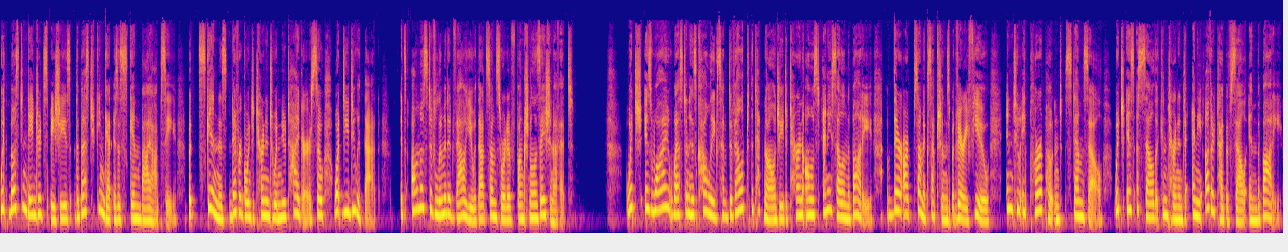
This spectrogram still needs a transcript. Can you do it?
With most endangered species, the best you can get is a skin biopsy, but skin is never going to turn into a new tiger, so what do you do with that? It's almost of limited value without some sort of functionalization of it which is why West and his colleagues have developed the technology to turn almost any cell in the body, there are some exceptions but very few, into a pluripotent stem cell, which is a cell that can turn into any other type of cell in the body.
